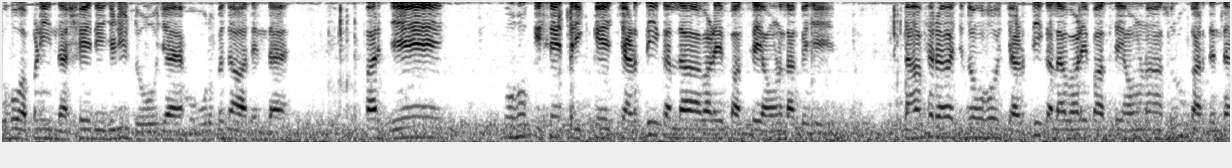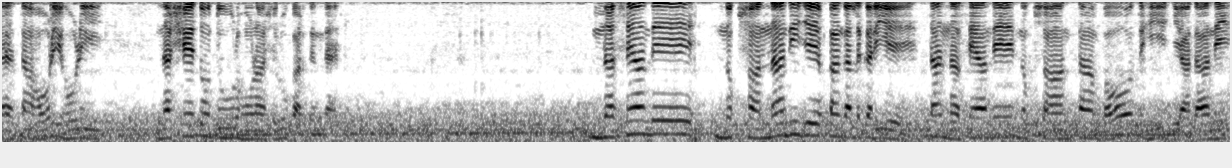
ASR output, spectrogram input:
ਉਹ ਆਪਣੀ ਨਸ਼ੇ ਦੀ ਜਿਹੜੀ ਡੋਜ਼ ਹੈ, ਹੋਰ ਵਧਾ ਦਿੰਦਾ ਹੈ। ਪਰ ਜੇ ਉਹ ਕਿਸੇ ਤਰੀਕੇ ਚੜ੍ਹਦੀ ਕਲਾ ਵਾਲੇ ਪਾਸੇ ਆਉਣ ਲੱਗ ਜੇ ਤਾਂ ਫਿਰ ਜਦੋਂ ਉਹ ਚੜ੍ਹਦੀ ਕਲਾ ਵਾਲੇ ਪਾਸੇ ਆਉਣਾ ਸ਼ੁਰੂ ਕਰ ਦਿੰਦਾ ਹੈ, ਤਾਂ ਹੌਲੀ ਹੌਲੀ ਨਸ਼ੇ ਤੋਂ ਦੂਰ ਹੋਣਾ ਸ਼ੁਰੂ ਕਰ ਦਿੰਦਾ ਹੈ। ਨਸ਼ਿਆਂ ਦੇ ਨੁਕਸਾਨਾਂ ਦੀ ਜੇ ਆਪਾਂ ਗੱਲ ਕਰੀਏ, ਤਾਂ ਨਸ਼ਿਆਂ ਦੇ ਨੁਕਸਾਨ ਤਾਂ ਬਹੁਤ ਹੀ ਜ਼ਿਆਦਾ ਨੇ।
